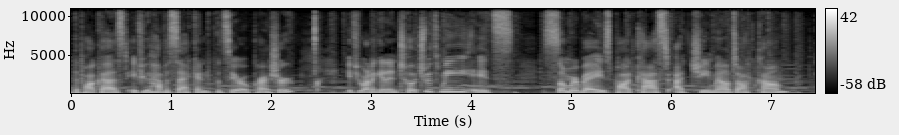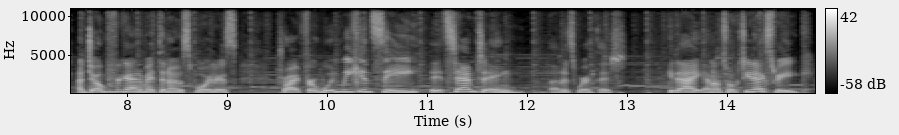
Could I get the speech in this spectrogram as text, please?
the podcast if you have a second, but zero pressure. If you want to get in touch with me, it's summerbayspodcast at gmail.com. And don't forget about the no spoilers. Try it for one week and see. It's tempting, but it's worth it. Good day, and I'll talk to you next week.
